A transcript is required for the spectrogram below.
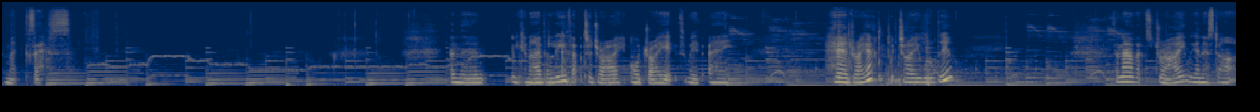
some excess. And then you can either leave that to dry or dry it with a hairdryer, which I will do. So now that's dry, we're going to start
